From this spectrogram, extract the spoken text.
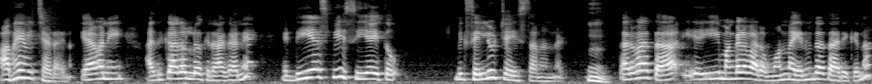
అభయం ఇచ్చాడు ఆయన. ఏమని? అధికారంలోకి రాగానే డిఎస్పి సిఐతో మీకు సెల్యూట్ చేయిస్తానన్నాడు. తర్వాత ఈ- ఈ మంగళవారం మొన్న ఎనిమిదో తారీఖున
